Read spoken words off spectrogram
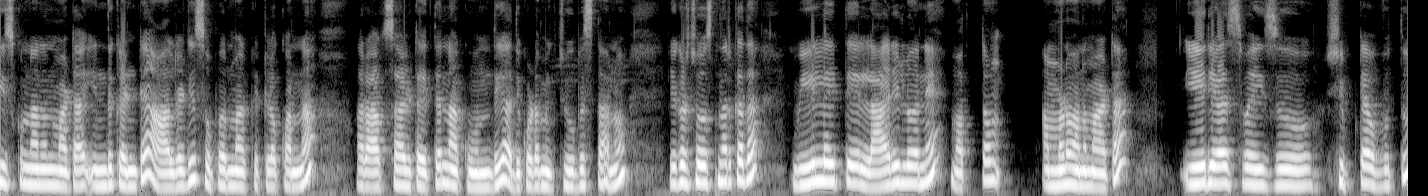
తీసుకున్నాను అనమాట ఎందుకంటే ఆల్రెడీ సూపర్ మార్కెట్లో కొన్న రాక్ సాల్ట్ అయితే నాకు ఉంది. అది కూడా మీకు చూపిస్తాను. ఇక్కడ చూస్తున్నారు కదా వీళ్ళైతే లారీలోనే మొత్తం అమ్మడం అనమాట ఏరియాస్ వైజు షిఫ్ట్ అవ్వుతూ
